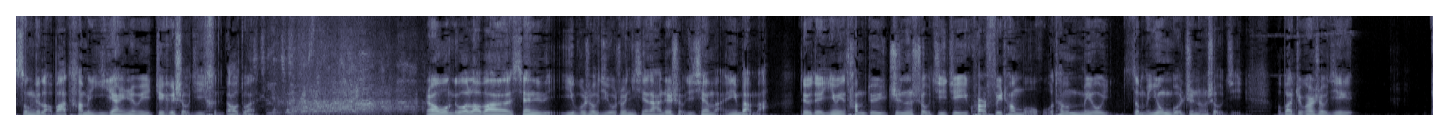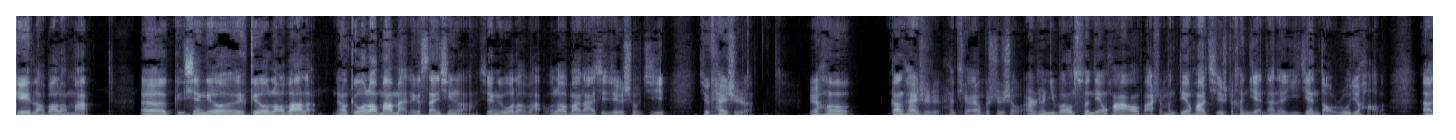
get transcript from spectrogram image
送给老爸，他们依然认为这个手机很高端。然后我给我老爸先一部手机，我说你先拿这手机先玩一玩吧，对不对？因为他们对于智能手机这一块非常模糊，他们没有怎么用过智能手机。我把这块手机给老爸老妈，呃，先给我给我老爸了，然后给我老妈买了个三星啊，先给我老爸。我老爸拿起这个手机就开始了，然后。刚开始还挺爱不释手，而说你帮我存电话，我把什么电话其实很简单的一键导入就好了啊。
